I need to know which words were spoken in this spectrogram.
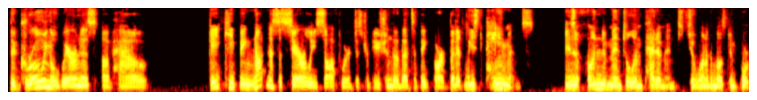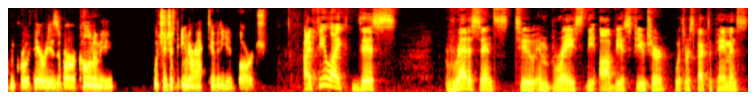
the growing awareness of how gatekeeping, not necessarily software distribution, though that's a big part, but at least payments is a fundamental impediment to one of the most important growth areas of our economy, which is just interactivity at large. I feel like this reticence to embrace the obvious future with respect to payments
